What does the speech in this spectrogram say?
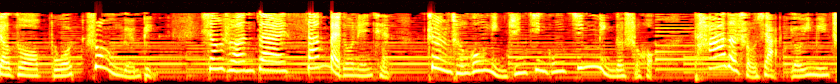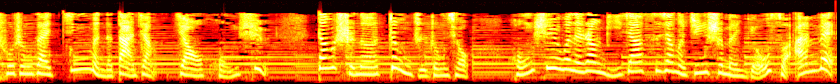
叫做博状元饼。相传在三百多年前，郑成功领军进攻金陵的时候，他的手下有一名出生在金门的大将叫洪旭，当时呢正值中秋。洪旭为了让离家思乡的军士们有所安慰，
